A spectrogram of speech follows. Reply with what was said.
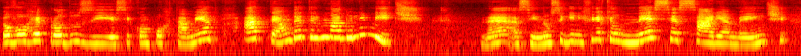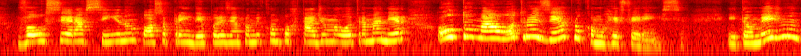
eu vou reproduzir esse comportamento até um determinado limite né? Assim, não significa que eu necessariamente vou ser assim e não posso aprender, por exemplo, a me comportar de uma outra maneira ou tomar outro exemplo como referência. Então, mesmo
